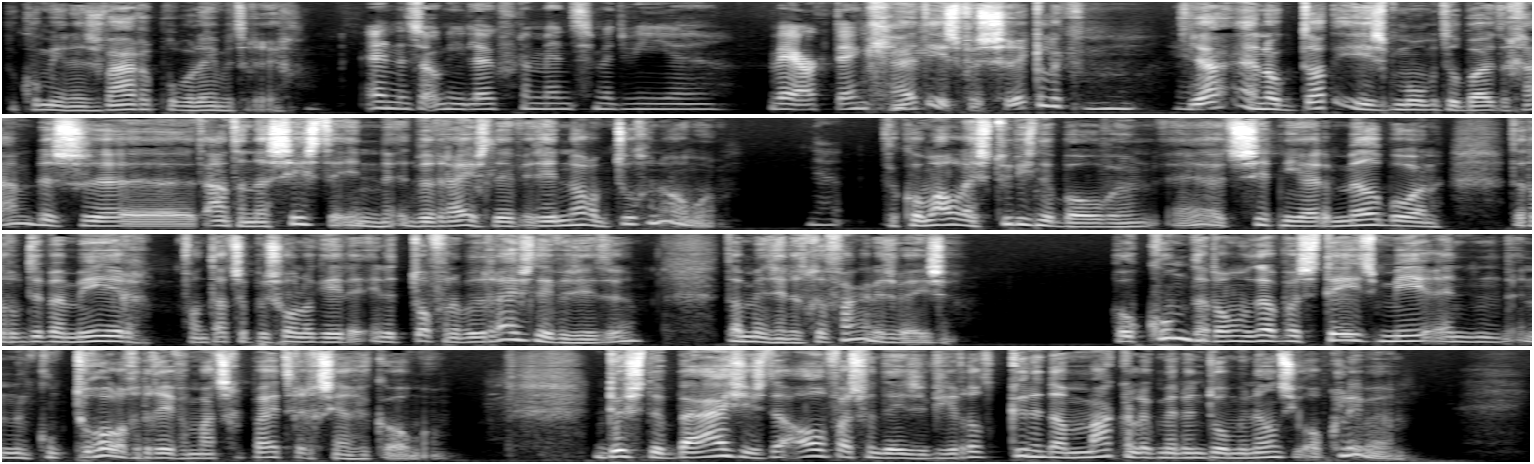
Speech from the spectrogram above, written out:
dan kom je in een zware problemen terecht. En het is ook niet leuk voor de mensen met wie je werkt, denk ik. Het is verschrikkelijk. Ja, ja en ook dat is momenteel buiten gaan. Dus uh, het aantal narcisten in het bedrijfsleven is enorm toegenomen. Ja. Er komen allerlei studies naar boven, hè, uit Sydney, uit Melbourne, dat er op dit moment meer van dat soort persoonlijkheden in de top van het bedrijfsleven zitten dan mensen in het gevangeniswezen. Hoe komt dat? Omdat we steeds meer in, in een controlegedreven maatschappij terecht zijn gekomen. Dus de baasjes, de alfa's van deze wereld, kunnen dan makkelijk met hun dominantie opklimmen.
